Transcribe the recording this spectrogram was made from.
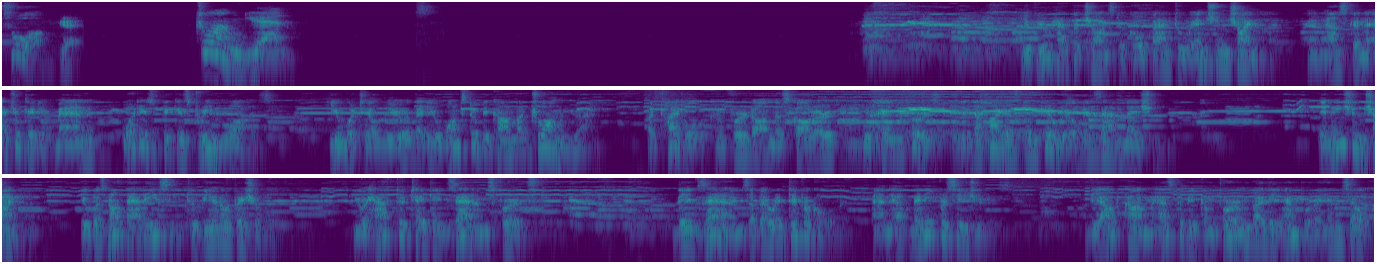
状元。状元。If you had the chance to go back to ancient China and ask an educated man what his biggest dream was, he would tell you that he wants to become a Zhuangyuan, a title conferred on the scholar who came first in the highest imperial examination. In ancient China, it was not that easy to be an official. You have to take exams first. The exams are very difficult and have many procedures. The outcome has to be confirmed by the emperor himself.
